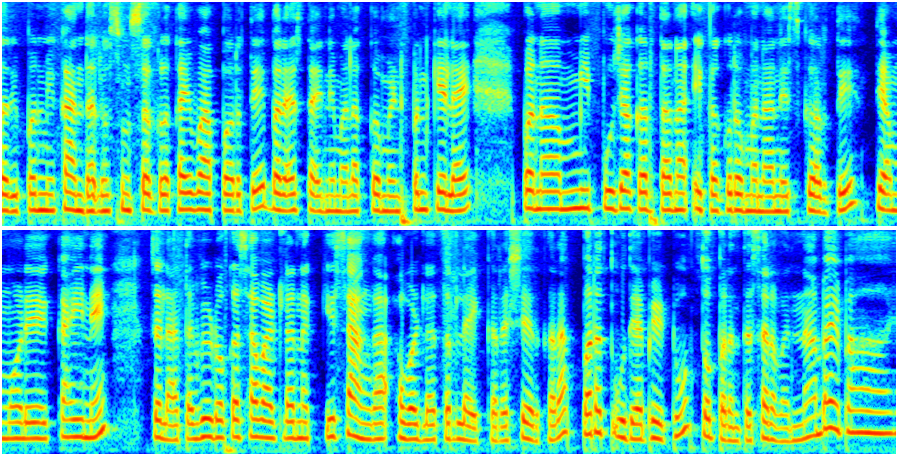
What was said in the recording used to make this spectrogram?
तरी पण मी कांदा लसूण सगळं काही वापरते. बऱ्याच त्यांनी मला कमेंट पण केलं आहे पण मी पूजा करताना एकाग्र मनानेच करते. त्यामुळे काही नाही. चला आता व्हिडिओ कसा वाटला नक्की सांगा. आवडला तर लाईक करा शेअर करा. परत उद्या भेटू. तोपर्यंत सर्वांना बाय बाय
